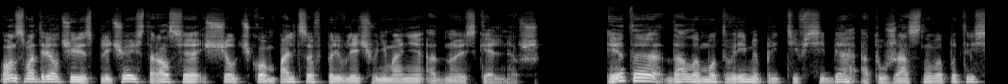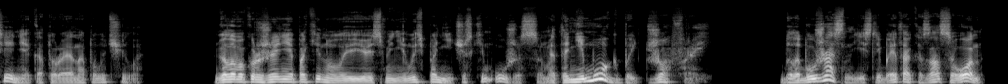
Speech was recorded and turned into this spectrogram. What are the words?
Он смотрел через плечо и старался щелчком пальцев привлечь внимание одной из кельнерш. И это дало Мот время прийти в себя от ужасного потрясения, которое она получила. Головокружение покинуло ее и сменилось паническим ужасом. Это не мог быть Джоффрей. Было бы ужасно, если бы это оказался он.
